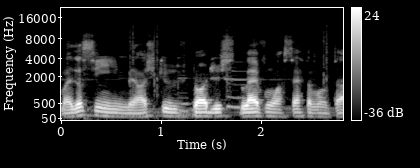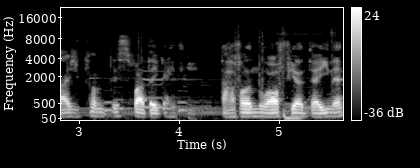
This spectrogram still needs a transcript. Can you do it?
Mas assim, eu acho que os Dodgers levam uma certa vantagem, principalmente esse fato aí que a gente tava falando no off antes aí, né?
